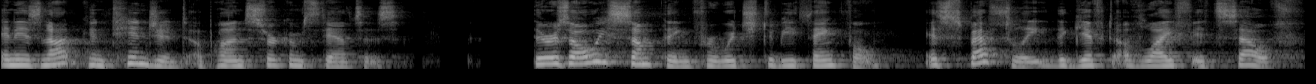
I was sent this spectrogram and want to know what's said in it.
and is not contingent upon circumstances. There is always something for which to be thankful, especially the gift of life itself.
